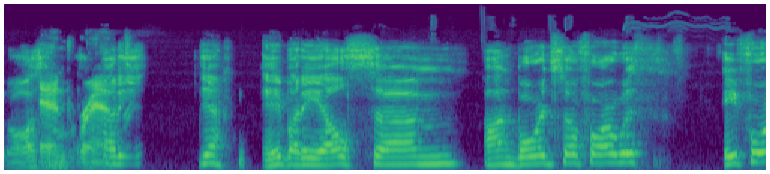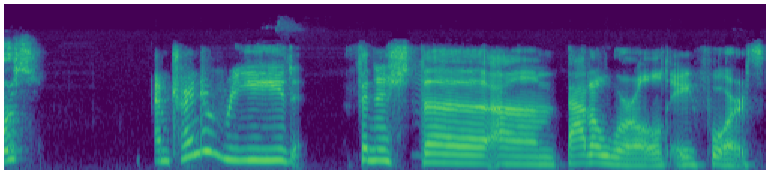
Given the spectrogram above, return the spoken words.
Awesome. And Ramp. Anybody- yeah. Anybody else um, on board so far with A Force? I'm trying to read finish the um battle world a force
